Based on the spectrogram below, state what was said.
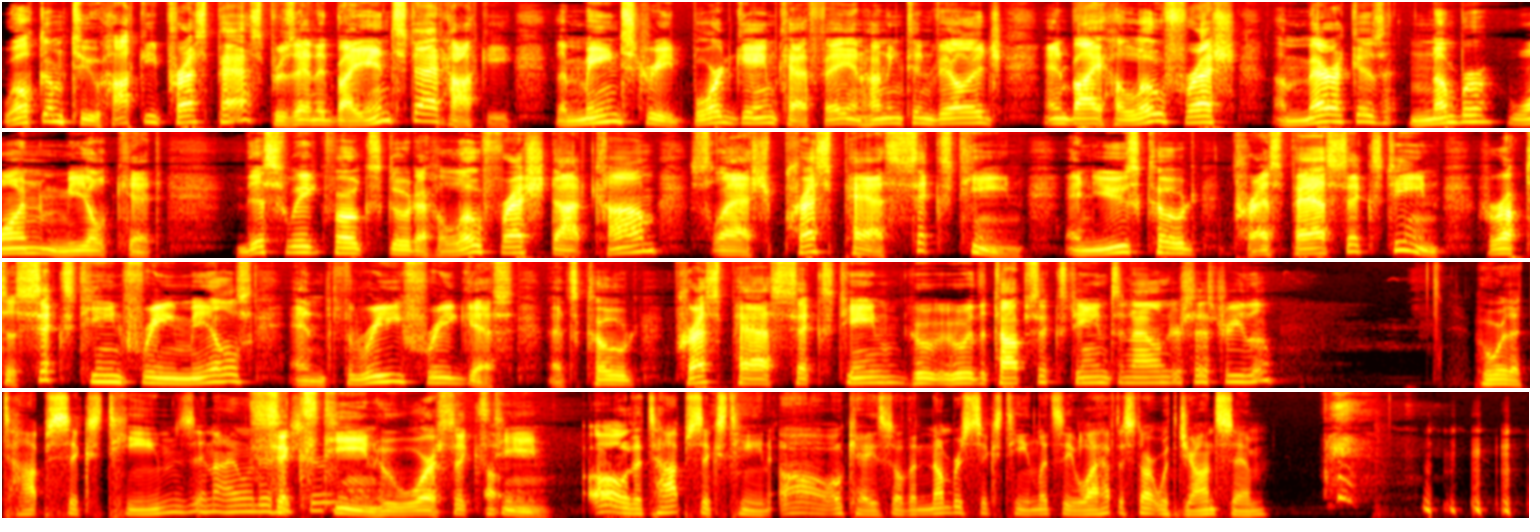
Welcome to Hockey Press Pass, presented by Instat Hockey, the Main Street Board Game Cafe in Huntington Village, and by HelloFresh, America's number one meal kit. This week, folks, go to HelloFresh.com slash PressPass16 and use code PressPass16 for up to 16 free meals and three free gifts. That's code PressPass16. Who, who are the top 16s in Islanders history, Lou? Who are the top six teams in Islander 16 history? who wore 16. Oh, the top 16. Oh, okay. So the number 16, let's see. Well, I have to start with John Sim.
